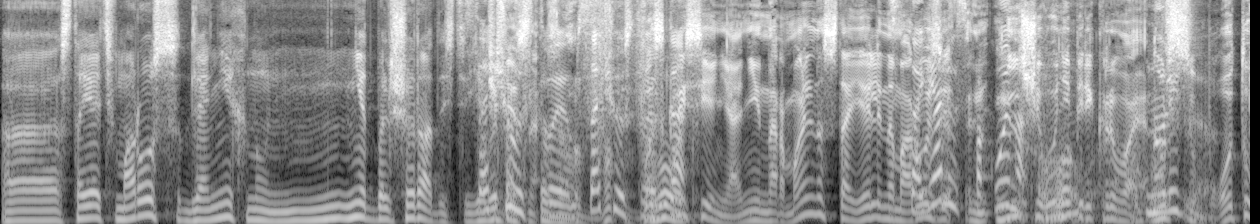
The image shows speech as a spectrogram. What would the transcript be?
э, стоять в мороз для них, ну, нет большой радости. Сочувствуем, я сочувствуем. В воскресенье да. они нормально стояли на морозе, стояли ничего не перекрывая. Но, Но в субботу...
